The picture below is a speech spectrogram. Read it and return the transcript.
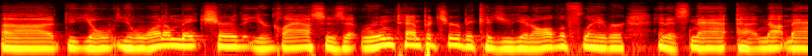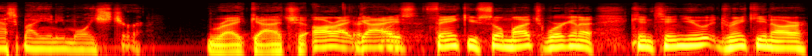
Uh, you'll you'll want to make sure that your glass is at room temperature because you get all the flavor and it's not uh, not masked by any moisture. Right, gotcha. All right, guys, thank you so much. We're going to continue drinking our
